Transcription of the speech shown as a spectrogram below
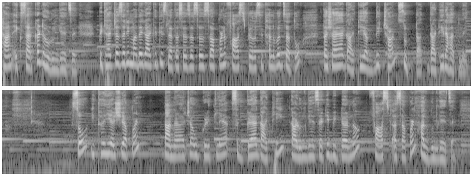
छान एकसारखं ढवळून घ्यायचं आहे पिठाच्या जरी मध्ये गाठी दिसल्या तसं जसं जसं आपण फास्ट व्यवस्थित हलवत जातो तशा ह्या गाठी अगदी छान सुटतात. गाठी राहत नाहीत. सो इथं ही अशी आपण तांदळाच्या उकडीतल्या सगळ्या गाठी काढून घ्यायसाठी बिटरनं फास्ट असं आपण हलवून घ्यायचं आहे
